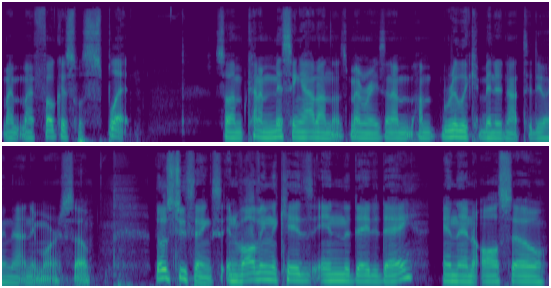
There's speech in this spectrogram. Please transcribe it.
my, my focus was split. So I'm kind of missing out on those memories and I'm I'm really committed not to doing that anymore. So those two things, involving the kids in the day to day and then also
